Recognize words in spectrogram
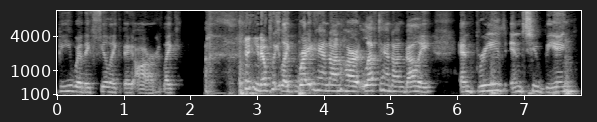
be where they feel like they are like you know put like right hand on heart left hand on belly and breathe into being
